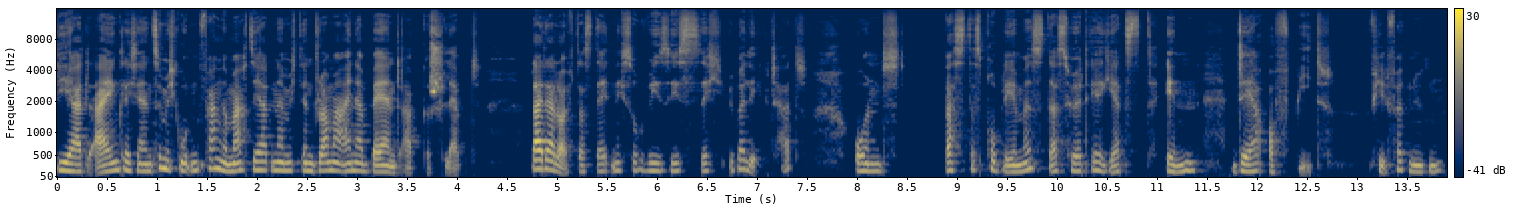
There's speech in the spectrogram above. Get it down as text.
Die hat eigentlich einen ziemlich guten Fang gemacht. Sie hat nämlich den Drummer einer Band abgeschleppt. Leider läuft das Date nicht so, wie sie es sich überlegt hat. Und was das Problem ist, das hört ihr jetzt in der Offbeat. Viel Vergnügen.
